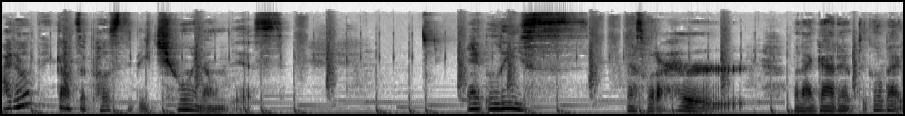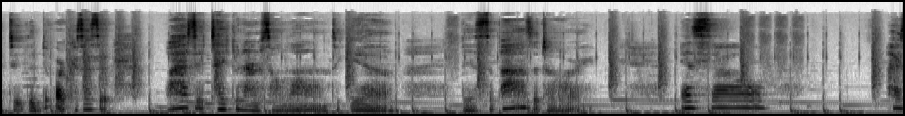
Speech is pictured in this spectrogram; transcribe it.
I don't think I'm supposed to be chewing on this. At least that's what I heard when I got up to go back to the door because I said, why is it taking her so long to give this suppository? And so I,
